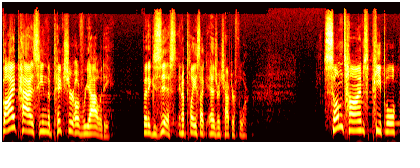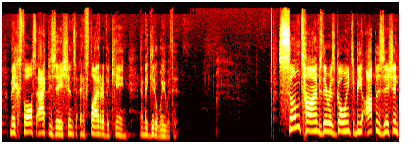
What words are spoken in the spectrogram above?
Bypassing the picture of reality that exists in a place like Ezra chapter 4. Sometimes people make false accusations and flatter the king, and they get away with it. Sometimes there is going to be opposition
